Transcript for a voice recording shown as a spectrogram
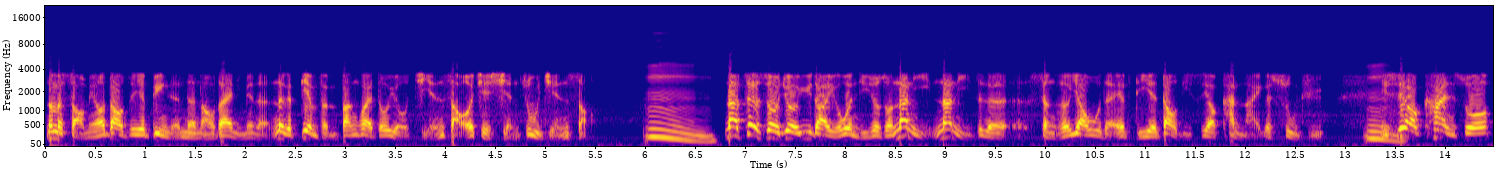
那么扫描到这些病人的脑袋里面的那个淀粉斑块都有减少，而且显著减少。嗯，那这时候就遇到一个问题，就是说，那你那你这个审核药物的 FDA 到底是要看哪一个数据？你是要看说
